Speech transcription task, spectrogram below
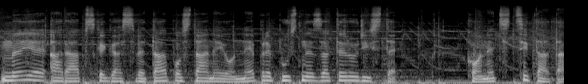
meje arabskega sveta postanejo neprepustne za teroriste. Konec citata.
